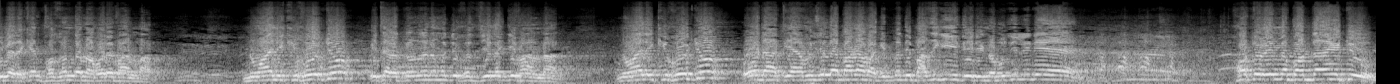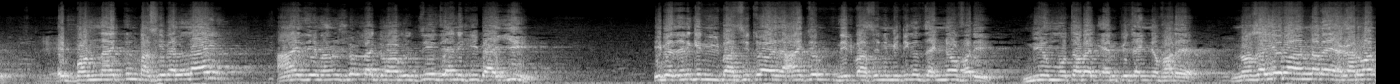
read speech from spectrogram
এবার এখান পছন্দ নগরে ভাল্লার। নোয়াইলে কি হইতো এটার দুজনের মধ্যে খোঁজিয়ে লাগিয়ে ভাল্লার। নোয়াইলে কি হইতো ওটা টিয়া বুঝলে বাগাবাগির মধ্যে বাজি গিয়ে দিয়ে দিন, বুঝলি নে? হতর এমনি বন্যা হইতো? এই বন্যা হইতেন বাসি বেল্লাই আয় যে মানুষের লাই দোয়া করছি জানি কি বাইই এবার জানি কি নির্বাচিত হয়, আয় নির্বাচনী মিটিং এ জান্য পারে নিয়ম মোতাবেক এমপি জান্য পারে নজাইয়েরও আর নামে এগারো মান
